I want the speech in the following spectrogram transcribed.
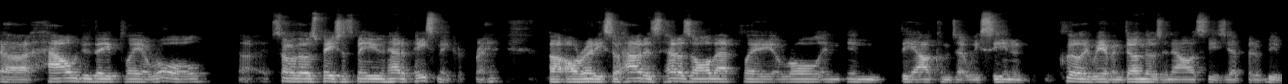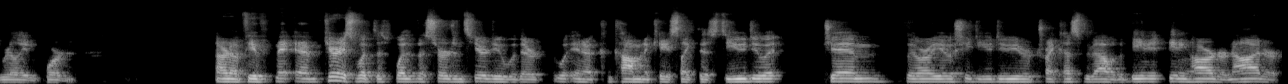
uh, how do they play a role? Uh, some of those patients may even had a pacemaker, right, uh, already. So how does how does all that play a role in in the outcomes that we see? And clearly, we haven't done those analyses yet, but it'd be really important. I don't know if you've. I'm curious what the what the surgeons here do with their in a concomitant case like this. Do you do it, Jim, Leora Yoshi? Do you do your tricuspid valve with a beating, beating heart or not, or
